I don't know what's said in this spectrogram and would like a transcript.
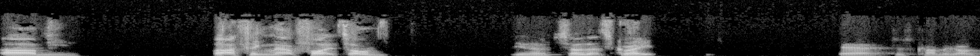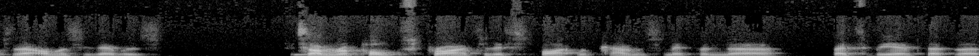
Um, but I think that fight's on, you know, so that's great. Yeah, just coming on to that, obviously there was some reports prior to this fight with Callum Smith and uh, Beterbiev that the,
